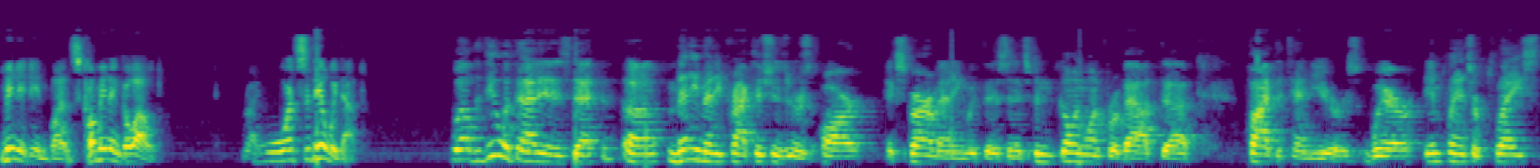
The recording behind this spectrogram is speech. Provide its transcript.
minute implants, come in and go out. Right. What's the deal with that? Well, the deal with that is that uh, many, many practitioners are experimenting with this, and it's been going on for about uh, five to ten years, where implants are placed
